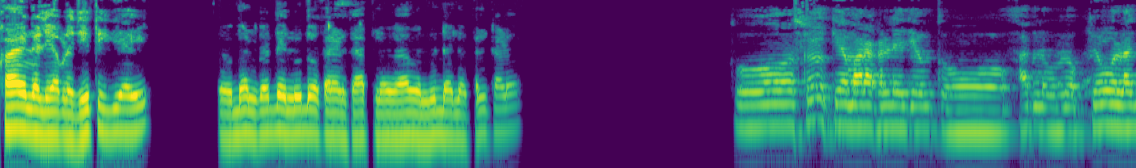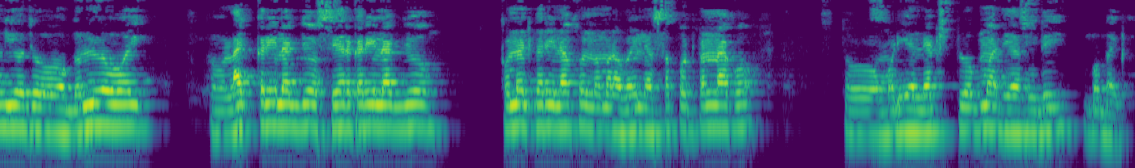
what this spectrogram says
ફાઇનલી આપણે જીતી ગયા એ તો બંધ કરી દે લુડો, કારણ કે આપણે હવે લુડાનો કંટાળો. તો શું કે મારા કલે જેવું તો આજનો બ્લોગ કેવો લાગ્યો? જો ગમ્યો હોય તો લાઈક કરી નાખજો શેર કરી નાખજો કમેન્ટ કરી નાખો ને અમારા ભાઈને સપોર્ટ કરી નાખો. તો મળીએ નેક્સ્ટ બ્લોગમાં ત્યાં સુધી બાય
